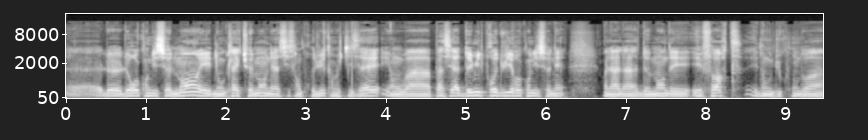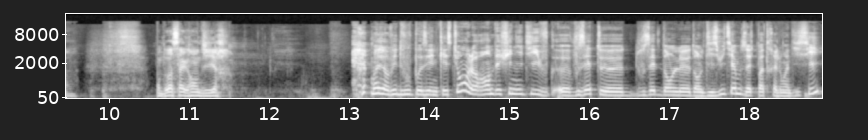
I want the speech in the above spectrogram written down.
euh, le, le reconditionnement. Et donc là, actuellement, on est à 600 produits, comme je disais, et on va passer à 2000 produits reconditionnés. Voilà, la demande est, est forte, et donc du coup, on doit, on doit s'agrandir. Moi, j'ai envie de vous poser une question. Alors, en définitive, euh, vous êtes, euh, vous êtes dans, le, dans le 18e, vous n'êtes pas très loin d'ici.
